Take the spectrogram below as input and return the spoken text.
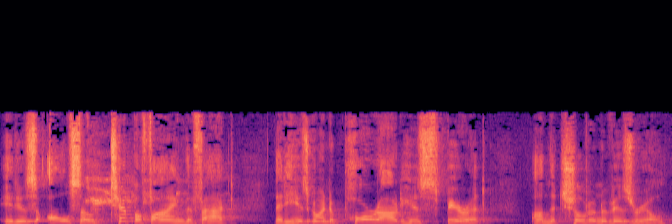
it is also typifying the fact that he is going to pour out his spirit on the children of Israel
